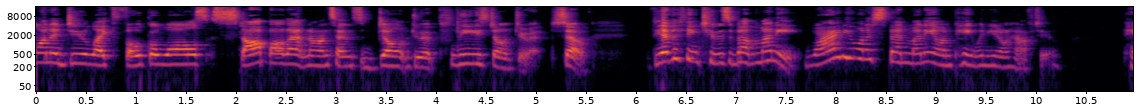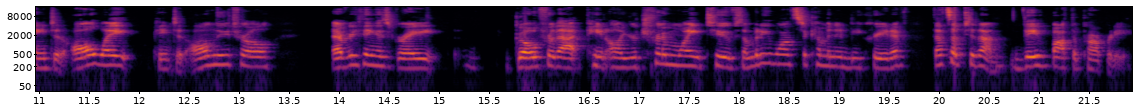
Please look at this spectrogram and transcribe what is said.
want to do like focal walls. Stop all that nonsense. Don't do it. Please don't do it. So the other thing too is about money. Why do you want to spend money on paint when you don't have to? Paint it all white, paint it all neutral. Everything is great. Go for that. Paint all your trim white too. If somebody wants to come in and be creative, that's up to them. They've bought the property,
